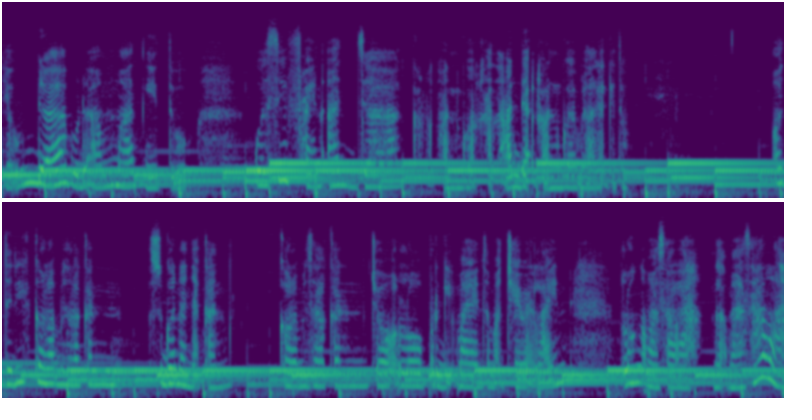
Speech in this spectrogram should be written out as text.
ya udah bodo amat gitu. Gue sih fine aja kalau kan gue ada kan gue bilang kayak gitu. Oh jadi kalau misalkan gue nanya kan kalau misalkan cowok lo pergi main sama cewek lain lo nggak masalah nggak masalah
